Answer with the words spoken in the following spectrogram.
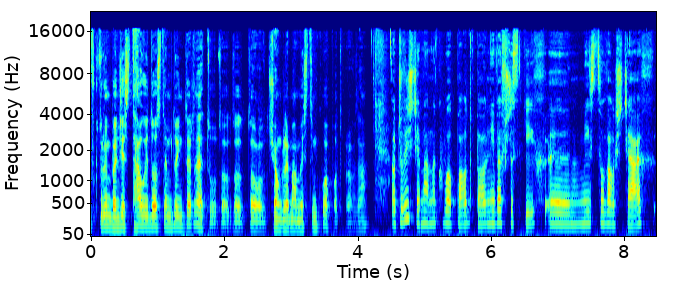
W którym będzie stały dostęp do internetu. To, to, to, ciągle mamy z tym kłopot, prawda? Oczywiście mamy kłopot, bo nie we wszystkich y, miejscowościach, y,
